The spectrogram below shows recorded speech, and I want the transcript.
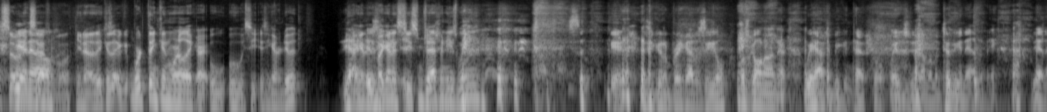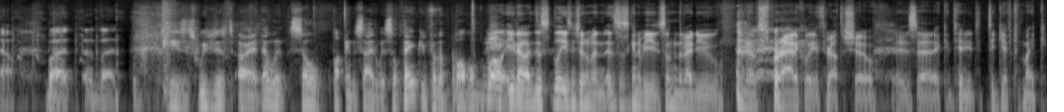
so You know. unacceptable, you know, because uh, we're thinking we're like, all right, ooh, ooh, is he is he gonna do it? am I gonna, is am I gonna is- see some is Japanese wiener? Yeah, is he going to break out his eel? What's going on there? We have to be contextual, ladies and gentlemen, to the anatomy, you know. But, uh, but Jesus, we just all right. That went so fucking sideways. So thank you for the bubble machine. Well, you know, and this, ladies and gentlemen, this is going to be something that I do, you know, sporadically throughout the show. Is uh, continue to, to gift Mike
